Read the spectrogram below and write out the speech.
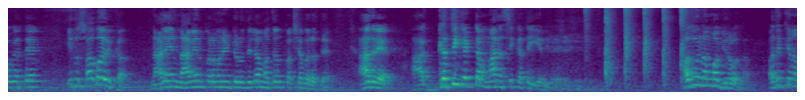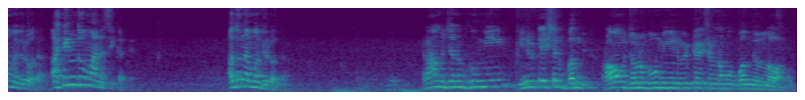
ಹೋಗುತ್ತೆ. ಇದು ಸ್ವಾಭಾವಿಕ. ನಾಳೆ ನಾವೇನು ಪರ್ಮನೆಂಟ್ ಇರುವುದಿಲ್ಲ, ಮತ್ತೊಂದು ಪಕ್ಷ ಬರುತ್ತೆ. ಆದರೆ ಆ ಗತಿಗೆಟ್ಟ ಮಾನಸಿಕತೆ ಏನಿದೆ? ಅದು ನಮ್ಮ ವಿರೋಧ. ಅದಕ್ಕೆ ನಮ್ಮ ವಿರೋಧ. ಅಹಿಂದೂ ಮಾನಸಿಕತೆ. ಅದು ನಮ್ಮ ವಿರೋಧ. ರಾಮ ಜನ್ಮಭೂಮಿ ಇನ್ವಿಟೇಷನ್ ಬಂದ್, ರಾಮ ಜನ್ಮಭೂಮಿ ಇನ್ವಿಟೇಷನ್ ನಮಗೆ ಬಂದಿಲ್ಲ.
